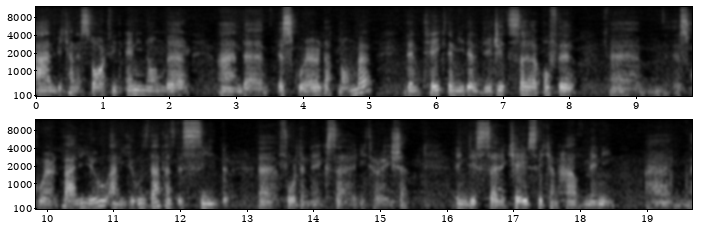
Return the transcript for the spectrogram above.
and we can start with any number and uh, square that number then take the middle digits uh, of the uh, squared value and use that as the seed for the next iteration. In this case, we can have many um,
